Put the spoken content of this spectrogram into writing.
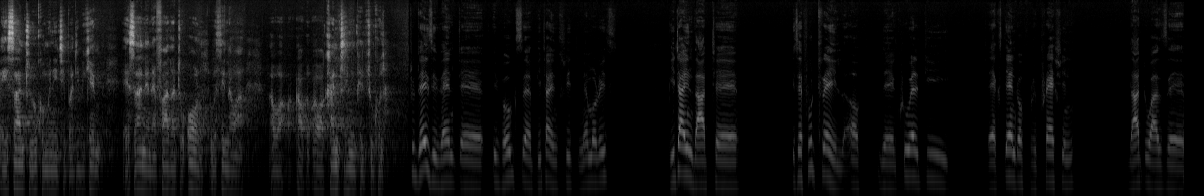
a son to your community, but he became a son and a father to all within our, our, our, our country in particular. Today's event uh, evokes uh, bitter and sweet memories. Bitter in that uh, it's a foot trail of the cruelty, the extent of repression that was uh,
